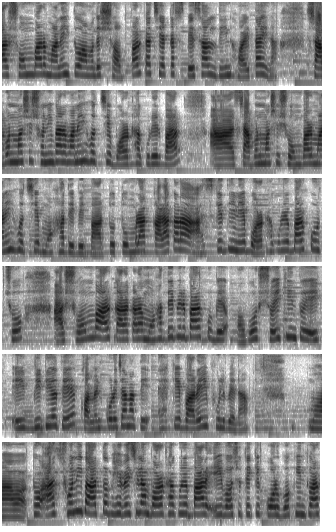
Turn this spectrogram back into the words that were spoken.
আর সোমবার মানেই তো আমাদের সবার কাছে একটা স্পেশাল দিন হয়, তাই না? শ্রাবণ মাসের শনিবার মানেই হচ্ছে বড় ঠাকুরের বার। আর শ্রাবণ মাসে সোমবার মানেই হচ্ছে মহাদেবের বার। তো তোমরা কারা কারা আজকের দিনে বড় ঠাকুরের বার করছ আর সোমবার কারা কারা মহাদেবের বার করবে অবশ্যই কিন্তু এই এই ভিডিওতে কমেন্ট করে জানাতে একেবারেই ভুলবে না। তো আজ শনিবার তো ভেবেছিলাম বড় ঠাকুরের বার এই বছর থেকে করব, কিন্তু আর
